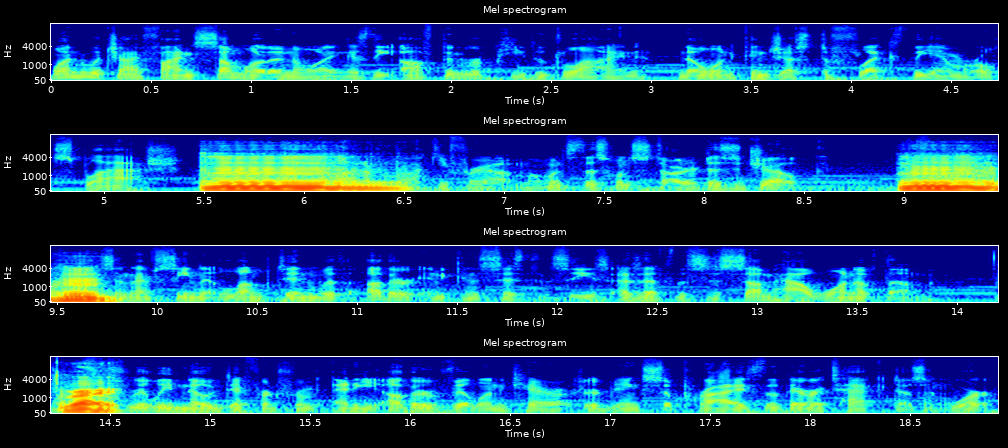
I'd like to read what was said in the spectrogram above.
One which I find somewhat annoying is the often repeated line, no one can just deflect the Emerald Splash. A lot of Mm. Araki Forgot moments, this one started as a joke. But for whatever Mhm. reason, I've seen it lumped in with other inconsistencies as if this is somehow one of them. Right. is really no different from any other villain character being surprised that their attack doesn't work.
